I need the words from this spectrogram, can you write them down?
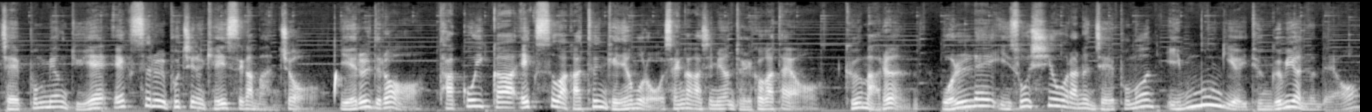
제품명 뒤에 X를 붙이는 케이스가 많죠. 예를 들어 타코이카 X와 같은 개념으로 생각하시면 될 것 같아요. 그 말은 원래 이소시오라는 제품은 입문기의 등급이었는데요.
